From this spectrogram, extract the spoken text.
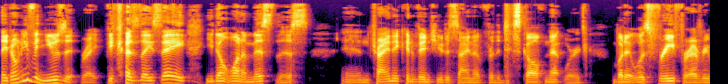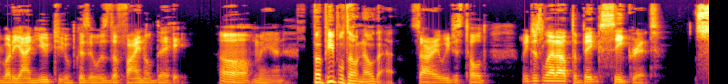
They don't even use it right because they say you don't want to miss this and trying to convince you to sign up for the Disc Golf Network, but it was free for everybody on YouTube because it was the final day. Oh man. But people don't know that. Sorry, we just told we just let out the big secret.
